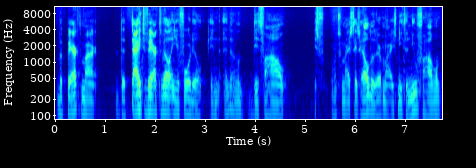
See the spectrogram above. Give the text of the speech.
beperkt. Maar de tijd werkt wel in je voordeel. In, uh, want dit verhaal is, wordt voor mij steeds helderder, maar is niet een nieuw verhaal. Want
